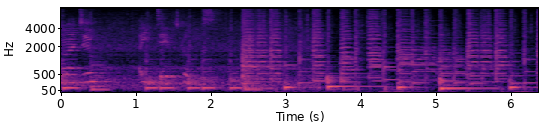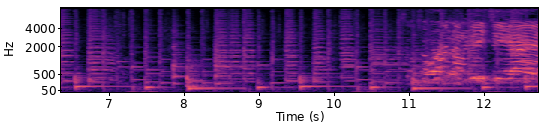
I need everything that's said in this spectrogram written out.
what I do? I eat Dave's cookies. So, so we're the PTA!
